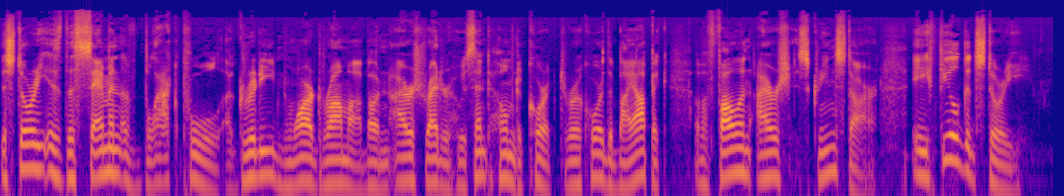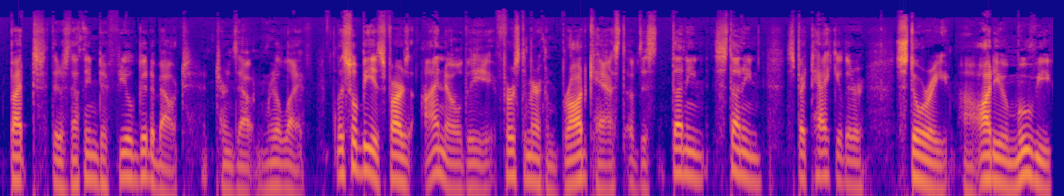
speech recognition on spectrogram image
The story is The Salmon of Blackpool, a gritty noir drama about an Irish writer who is sent home to Cork to record the biopic of a fallen Irish screen star. A feel-good story but there's nothing to feel good about, it turns out, in real life. This will be, as far as I know, the first American broadcast of this stunning, stunning, spectacular story, uh, audio movie.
